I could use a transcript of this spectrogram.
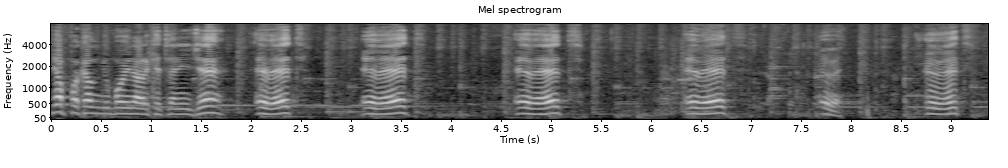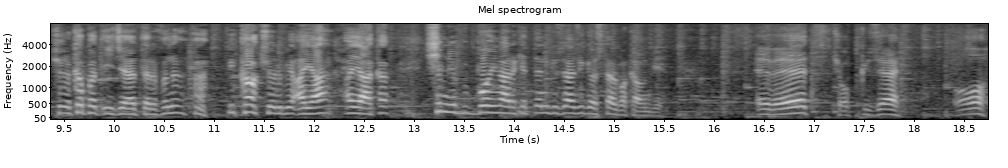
Yap bakalım bir boyun hareketlerini iyice. Evet. Evet. Evet. Evet. Evet. Evet. Şöyle kapat iyice her tarafını. Hah. Bir kalk şöyle bir ayağa. Ayağa kalk. Şimdi bu boyun hareketlerini güzelce göster bakalım bir. Evet, çok güzel. Oh.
